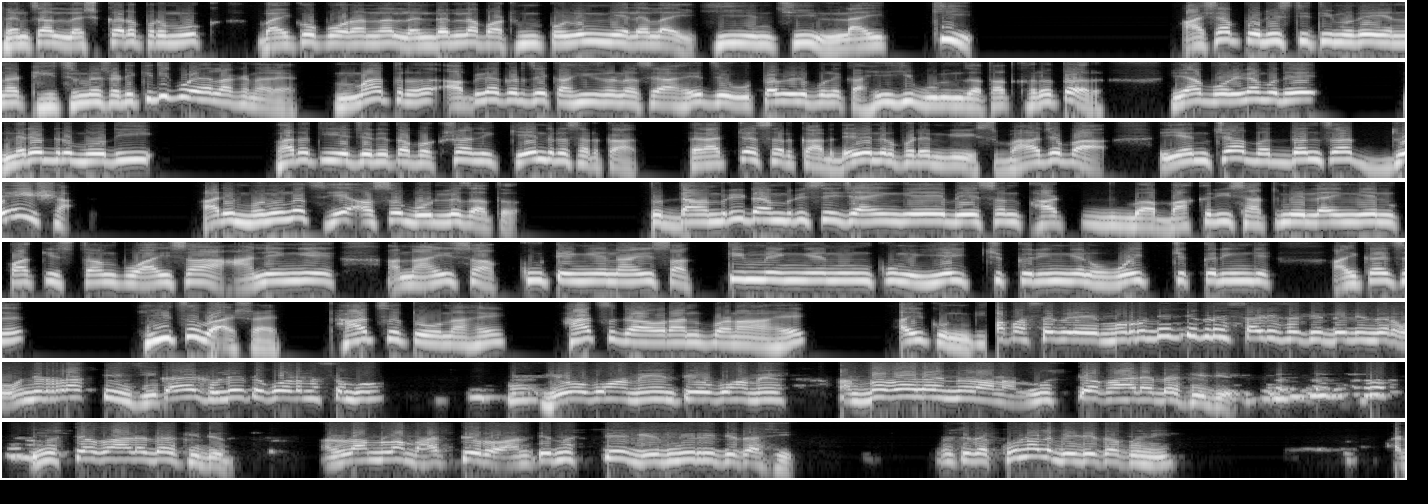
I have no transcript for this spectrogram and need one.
त्यांचा लष्कर प्रमुख बायको पोरांना लंडनला पाठवून पळून गेलेला आहे. ही यांची लायकी. अशा परिस्थितीमध्ये यांना ठेचण्यासाठी किती गोळ्या लागणार आहे मात्र आपल्याकडचे काही जण असे आहेत जे उतावेळपणे काहीही बोलून जातात. खरं तर या बोलण्यामध्ये नरेंद्र मोदी भारतीय जनता पक्ष आणि केंद्र सरकार राज्य सरकार देवेंद्र फडणवीस भाजपा यांच्याबद्दलचा द्वेष आणि म्हणूनच हे असं बोललं जातं. तो डामरी डामरी से जाएंगे बेसन फाट बकरी साथ में लाएंगे पाकिस्तान को ऐसा आनेंगे ना ऐसा कूटेंगे ना ऐसा तिमेंगे उनको ये चेक करेंगे न चेक करेंगे। ऐकायचंय हीच भाषा आहे हाच टोन आहे हाच गावरानपणा आहे ऐकून घे। बाबा सगळे मरुदी तिकडे साडीसाठी दलिंदर होणे राखतींची काय ठुले ते कोणाला सांगू? हे बो आम्ही ते बो आम्ही आणि बघायला मिळाणार नुसत्या गाड्या दाखवतात नुसत्या गाड्या दाखवतात आणि लांब लांब हात फिरो आणि ते नुसते मिरी देत अशी. नुसते त्या कुणाला देता तुम्ही?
